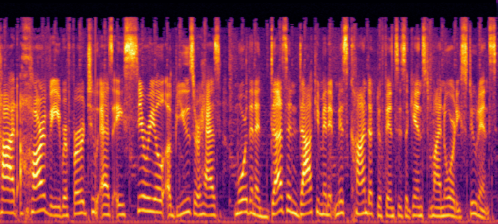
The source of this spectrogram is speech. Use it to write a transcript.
Todd Harvey, referred to as a serial abuser, has more than a dozen documented misconduct offenses against minority students.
